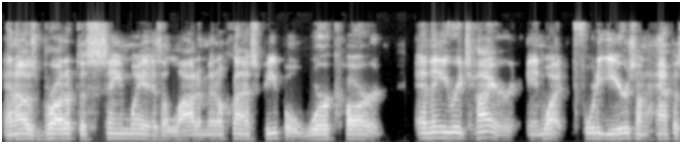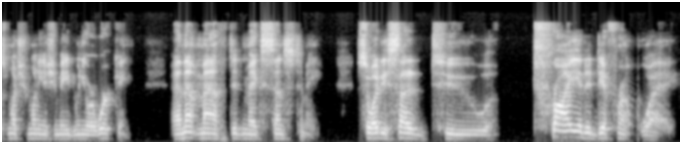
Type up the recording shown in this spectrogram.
And I was brought up the same way as a lot of middle class people work hard. And then you retire in what, 40 years on half as much money as you made when you were working and that math didn't make sense to me. So I decided to try it a different way.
